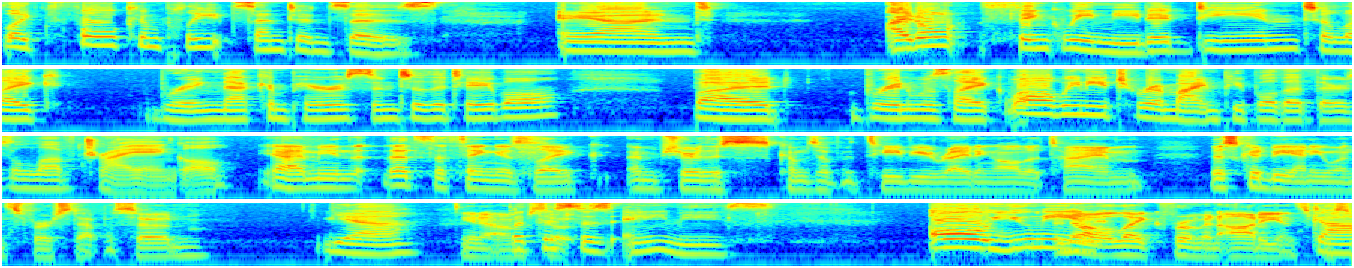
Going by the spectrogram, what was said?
like full, complete sentences. And I don't think we needed Dean to like bring that comparison to the table. But Bryn was like, well, we need to remind people that there's a love triangle. Yeah, I mean that's the thing is like I'm sure this comes up with TV writing all the time. This could be anyone's first episode, Yeah. you know. But so- this is Amy's. Oh, you mean no, like from an audience Got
